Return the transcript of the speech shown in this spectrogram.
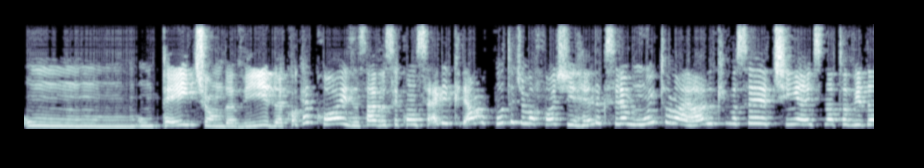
um, um Patreon da vida, qualquer coisa, sabe? Você consegue criar uma puta de uma fonte de renda que seria muito maior do que você tinha antes na tua vida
